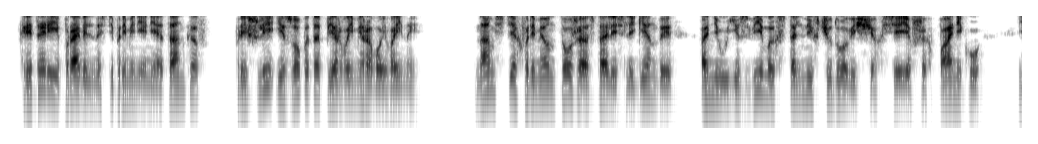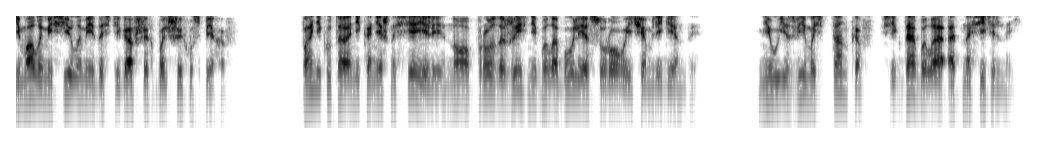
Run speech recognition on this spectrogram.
критерии правильности применения танков пришли из опыта Первой мировой войны. Нам с тех времен тоже остались легенды о неуязвимых стальных чудовищах, сеявших панику и малыми силами достигавших больших успехов. Панику-то они, конечно, сеяли, но проза жизни была более суровой, чем легенды. Неуязвимость танков всегда была относительной.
